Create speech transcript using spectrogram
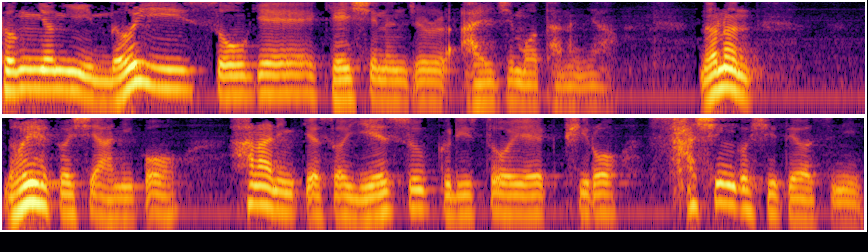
성령이 너희 속에 계시는 줄 알지 못하느냐. 너는 너의 것이 아니고 하나님께서 예수 그리스도의 피로 사신 것이 되었으니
